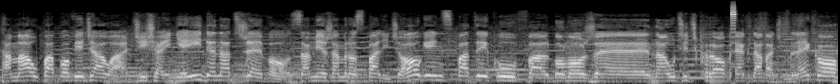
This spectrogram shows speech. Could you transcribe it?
Ta małpa powiedziała: Dzisiaj nie idę na drzewo, zamierzam rozpalić ogień z patyków, albo może nauczyć krowę, jak dawać mleko.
